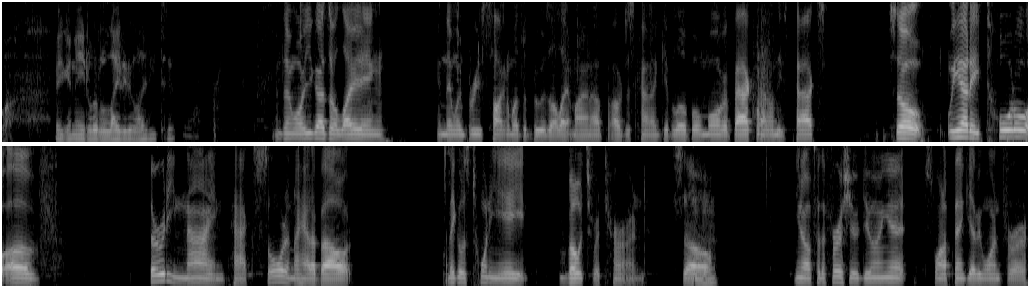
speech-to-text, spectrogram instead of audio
Are you gonna need a little lighty lighty too? Yes, I am. And then while you guys are lighting, and then when Bree's talking about the booze, I'll light mine up. I'll just kind of give a little bit more of a background on these packs. So we had a total of 39 packs sold, and I had about, I think it was 28 votes returned. So, Mhm. you know, for the first year doing it, just want to thank everyone for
